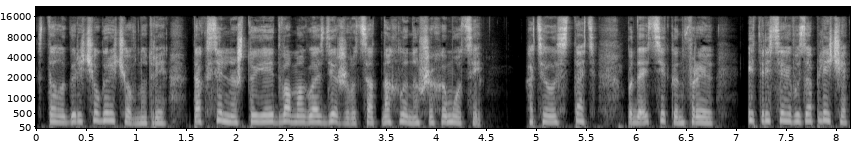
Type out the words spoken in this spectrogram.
Стало горячо-горячо внутри, так сильно, что я едва могла сдерживаться от нахлынувших эмоций. Хотелось встать, подойти к Энфрею и, тряся его за плечи,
